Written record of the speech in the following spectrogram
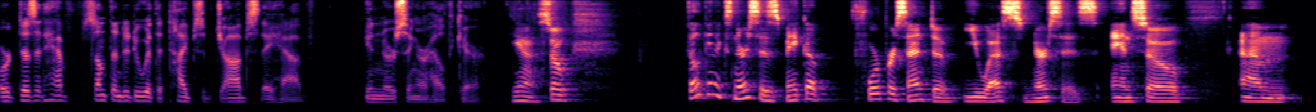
or does it have something to do with the types of jobs they have in nursing or healthcare? Yeah, so Filipinx nurses make up 4% of US nurses. And so, um,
